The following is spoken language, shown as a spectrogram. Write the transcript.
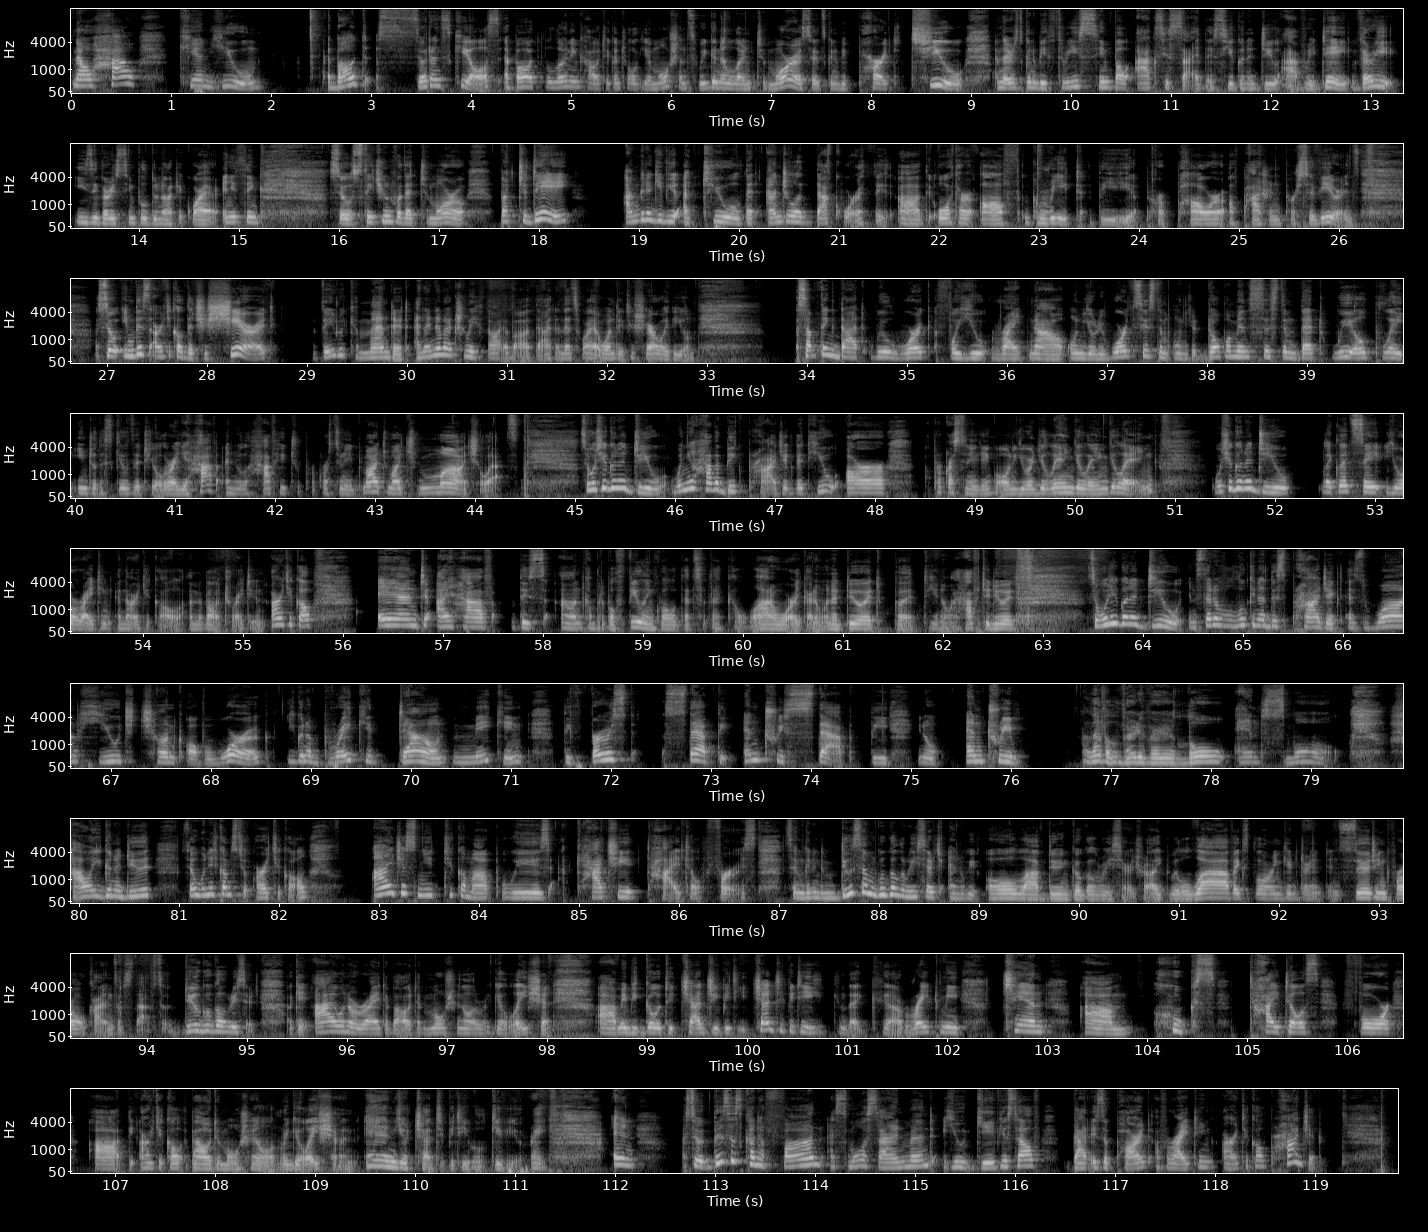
Now, how can you about certain skills about learning how to control your emotions we're going to learn tomorrow so it's going to be part two and there's going to be three simple exercises you're going to do every day. Very easy very simple do not require anything. So stay tuned for that tomorrow. But today I'm going to give you a tool that Angela Duckworth, the, uh, the author of Grit, the power of passion perseverance. So in this article that she shared, they recommend it, and I never actually thought about that, and that's why I wanted to share with you. Something that will work for you right now on your reward system, on your dopamine system that will play into the skills that you already have and will have you to procrastinate much, much, much less. So what you're going to do when you have a big project that you are procrastinating on, you are delaying, delaying, delaying, what you're going to do, like let's say you are writing an article. I'm about to write an article and I have this uncomfortable feeling. Well, that's like a lot of work. I don't want to do it, but you know, I have to do it. So what are you going to do? Instead of looking at this project as one huge chunk of work, you're going to break it down, making the first step, the entry step, the, you know, entry level very very low and small how are you going to do it so when it comes to article I just need to come up with a catchy title first. So I'm going to do some Google research and we all love doing Google research, right? We love exploring internet and searching for all kinds of stuff. So do Google research. Okay. I want to write about emotional regulation. Uh, maybe go to ChatGPT. ChatGPT can like uh, me 10 um, hooks titles for uh, the article about emotional regulation and your chat GPT will give you, right? And so this is kind of fun, a small assignment you give yourself that is a part of writing article project.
